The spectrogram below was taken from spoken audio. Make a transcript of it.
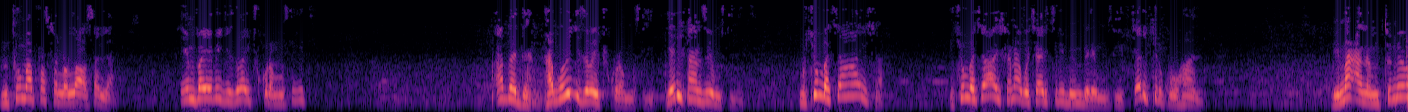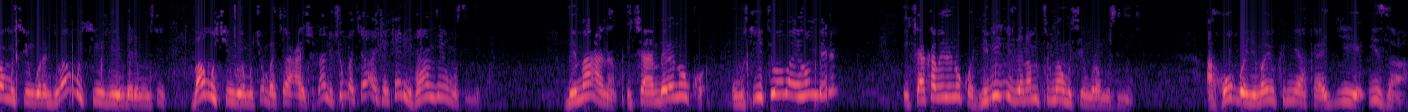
mtume apfa sallallahu alaihi wasallam imva ye bigeze bayicukura mu musigiti. Abadan ntabwo bigeze bayicukura mu musigiti. Yari hanze y'umusigiti. Mu cyumba cya Aisha. Icyumba cya Aisha ntabwo cyari kiri imbere mu musigiti. Cyari kiri ku ruhande. Bimana mtume bamushyingura ntibamushyinguye imbere mu musigiti. Bamushyinguye mu cyumba cya Aisha. Kandi icyumba cya Aisha cyari hanze y'umusigiti. Bimana icya mbere ni uko umusigiti wabayeho mbere. Icya kabiri ni uko ntibigeze na mtume bamushyingura mu musigiti. Ahubwo nyuma y'uko imyaka yagiye iza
